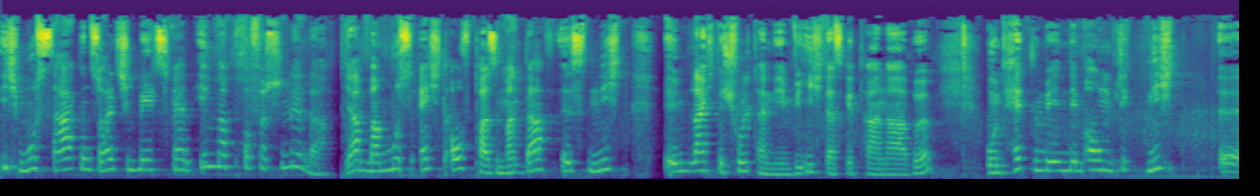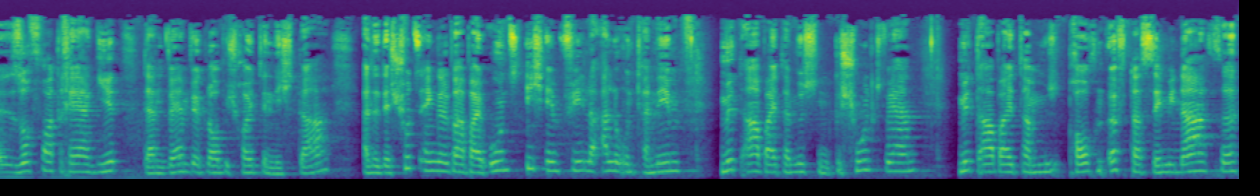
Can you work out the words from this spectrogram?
Ich muss sagen, solche Mails werden immer professioneller. Ja, man muss echt aufpassen. Man darf es nicht im leichte Schulter nehmen, wie ich das getan habe. Und hätten wir in dem Augenblick nicht äh, sofort reagiert, dann wären wir, glaube ich, heute nicht da. Also der Schutzengel war bei uns. Ich empfehle alle Unternehmen, Mitarbeiter müssen geschult werden. Mitarbeiter brauchen öfters Seminare,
